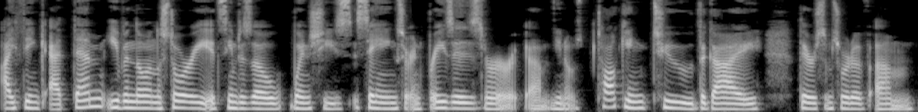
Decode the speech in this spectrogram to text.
I think, at them. Even though in the story it seems as though when she's saying certain phrases or um, you know talking to the guy, there's some sort of um,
